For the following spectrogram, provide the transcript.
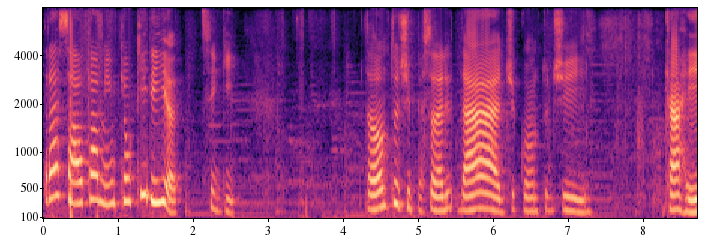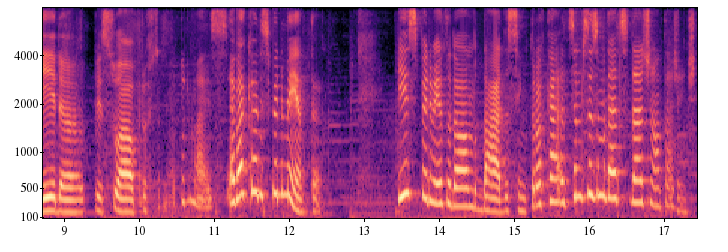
traçar o caminho que eu queria seguir. Tanto de personalidade quanto de carreira pessoal, profissional, tudo mais. É bacana, experimenta. E experimenta dar uma mudada, assim, trocar. Você não precisa mudar de cidade, não, tá, gente?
